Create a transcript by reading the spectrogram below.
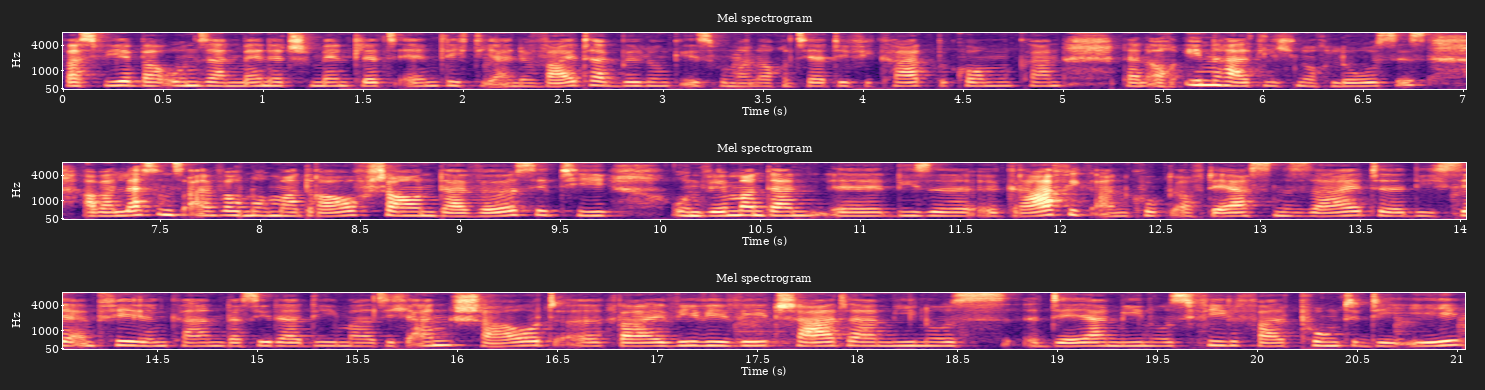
was wir bei unserem Management letztendlich, die eine Weiterbildung ist, wo man auch ein Zertifikat bekommen kann, dann auch inhaltlich noch los ist. Aber lass uns einfach nochmal drauf schauen, Diversity. Und wenn man dann äh, diese äh, Grafik anguckt auf der ersten Seite, die ich sehr empfehlen kann, dass jeder die mal sich anschaut, äh, bei www.charter-der-vielfalt.de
